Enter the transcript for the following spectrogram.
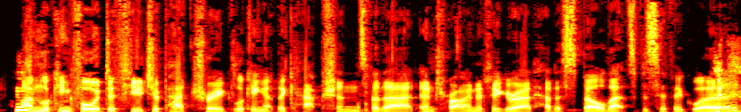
I'm looking forward to future Patrick looking at the captions for that and trying to figure out how to spell that specific word.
